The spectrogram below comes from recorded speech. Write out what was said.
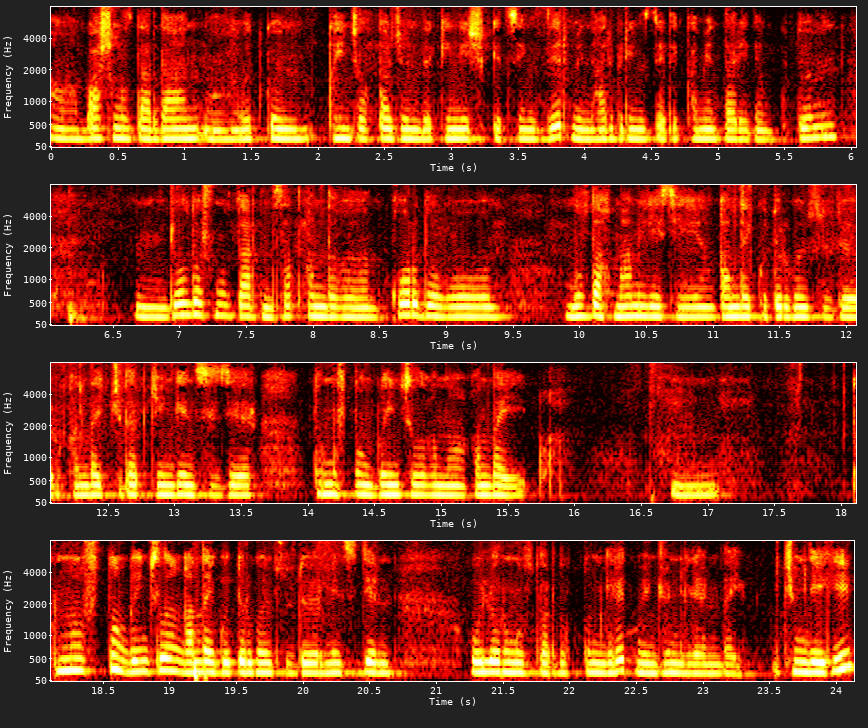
башыңыздардан өткөн кыйынчылыктар жөнүндө кеңешип кетсеңиздер мен ар бириңиздерди комментарийден күтөмүн. Жолдошуңуздардын саткандыгын кордогун муздак мамилесин кандай көтөргөнсүздөр кандай чыдап жеңгенсиздер турмуштун кыйынчылыгына кандай турмуштун кыйынчылыгын кандай көтөргөнсүздөр мен сиздердин ойлоруңуздарды уккум келет мен жөн эле мындай ичимдеги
